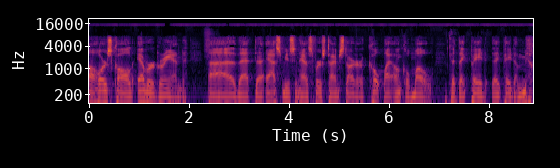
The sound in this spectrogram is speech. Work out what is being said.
a horse called Evergrande uh, that uh, Asmussen has first time starter, a colt by Uncle Mo that they paid they paid a, mil,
